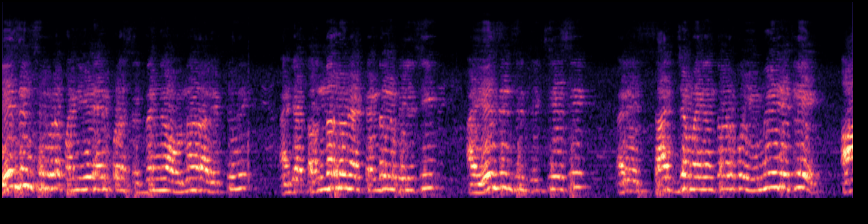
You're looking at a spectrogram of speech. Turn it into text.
ఏజెన్సీలు కూడా పనిచేయడానికి కూడా సిద్ధంగా ఉన్నారు ఆ వ్యక్తిది అంటే తొందరలోనే ఆ టెండర్లు పిలిచి ఆ ఏజెన్సీని ఫిక్స్ చేసి అది సాధ్యమైనంత వరకు ఇమీడియట్లీ ఆ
